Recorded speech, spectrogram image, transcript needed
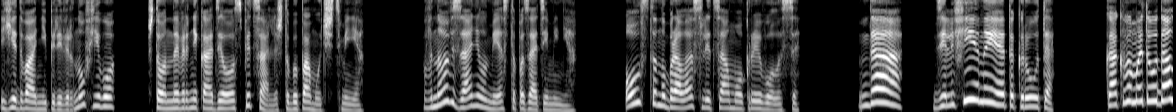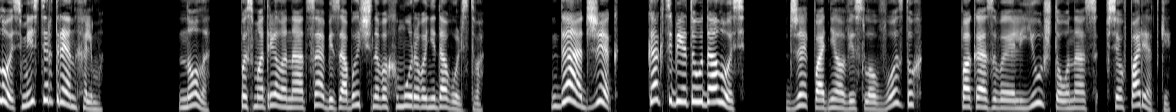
едва не перевернув его, что он наверняка делал специально, чтобы помучить меня, вновь занял место позади меня. Олстон убрала с лица мокрые волосы. «Да, дельфины — это круто. Как вам это удалось, мистер Тренхельм?» Нола посмотрела на отца без обычного хмурого недовольства. «Да, Джек, как тебе это удалось?» Джек поднял весло в воздух, показывая Лью, что у нас все в порядке,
